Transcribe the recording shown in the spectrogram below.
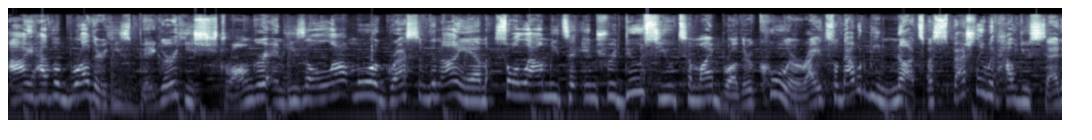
I have a brother. He's bigger, he's stronger, and he's a lot more aggressive than I am, so allow me to introduce you to my brother Cooler, right? So that would be nuts, especially with how you said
